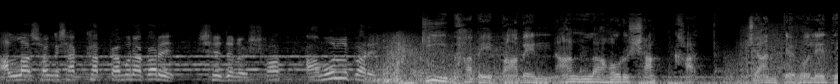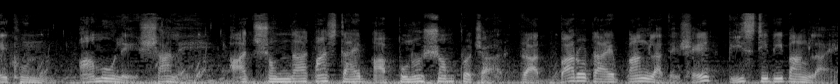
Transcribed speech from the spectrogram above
আল্লাহর সঙ্গে সাক্ষাৎ কামনা করে সে যেন সৎ আমল করে। কীভাবে পাবেন আল্লাহর সাক্ষাৎ? জানতে হলে দেখুন আমলে সালে। আজ সন্ধ্যা পাঁচটায় আপ সম্প্রচার রাত বারোটায় বাংলাদেশে পিস টিভি বাংলায়।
